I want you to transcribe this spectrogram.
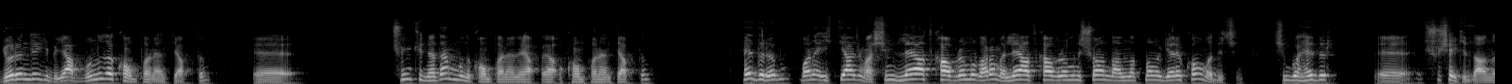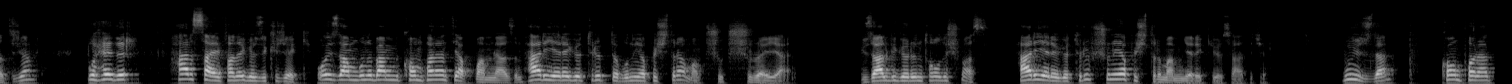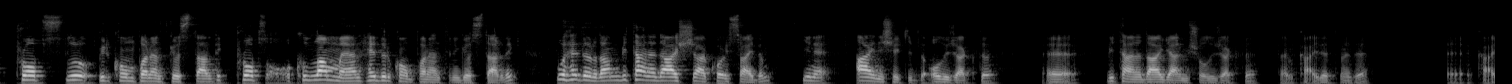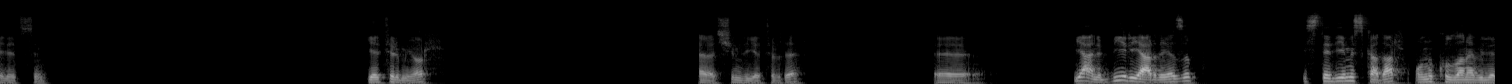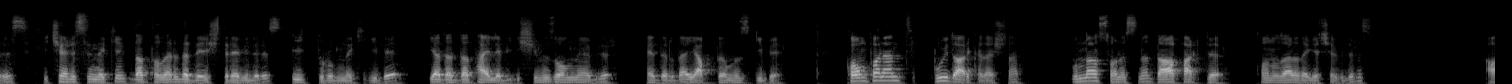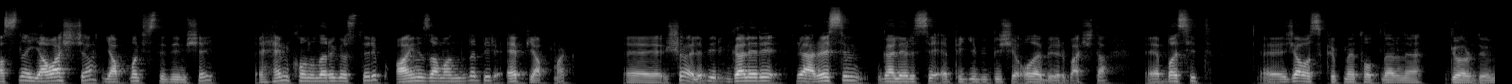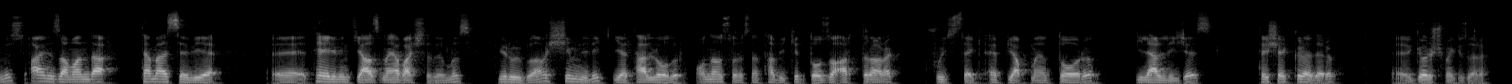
Göründüğü gibi ya bunu da komponent yaptım. Ee, çünkü neden bunu komponent, komponent yaptım? Header'ım bana ihtiyacım var. Şimdi layout kavramı var ama layout kavramını şu anda anlatmama gerek olmadığı için. Şimdi bu header e, şu şekilde anlatacağım. Bu header her sayfada gözükecek. O yüzden bunu ben bir komponent yapmam lazım. Her yere götürüp de bunu yapıştıramam. Şu şurayı yani. Güzel bir görüntü oluşmaz. Her yere götürüp şunu yapıştırmam gerekiyor sadece. Bu yüzden komponent props'lu bir komponent gösterdik. Props kullanmayan header komponentini gösterdik. Bu header'dan bir tane daha aşağı koysaydım yine aynı şekilde olacaktı. Ee, bir tane daha gelmiş olacaktı. Tabii kaydetmedi. Ee, kaydetsin. Getirmiyor. Evet şimdi getirdi. Ee, yani bir yerde yazıp istediğimiz kadar onu kullanabiliriz. İçerisindeki dataları da değiştirebiliriz. İlk durumdaki gibi ya da datayla bir işimiz olmayabilir. Header'da yaptığımız gibi. Komponent buydu arkadaşlar. Bundan sonrasında daha farklı konulara da geçebiliriz. Aslında yavaşça yapmak istediğim şey e, hem konuları gösterip aynı zamanda da bir app yapmak. Ee, şöyle bir galeri, yani resim galerisi app'i gibi bir şey olabilir başta. Ee, basit e, JavaScript metotlarını gördüğümüz, aynı zamanda temel seviye e, Tailwind yazmaya başladığımız bir uygulama şimdilik yeterli olur. Ondan sonrasında tabii ki dozu arttırarak full stack app yapmaya doğru ilerleyeceğiz. Teşekkür ederim. Ee, görüşmek üzere.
